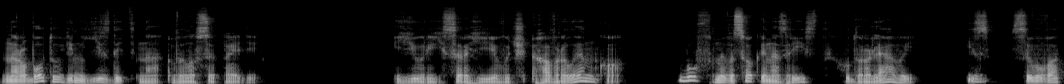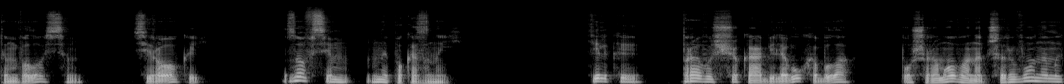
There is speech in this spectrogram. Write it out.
на роботу він їздить на велосипеді. Юрій Сергійович Гавриленко був невисокий на зріст, худоролявий, із сивуватим волоссям, сірокий, зовсім непоказний. Тільки право щока біля вуха була пошрамована червоними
